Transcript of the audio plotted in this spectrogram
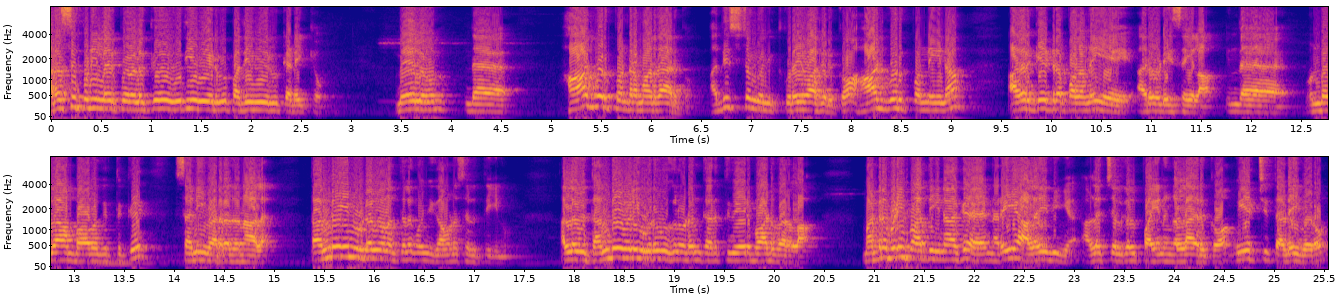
அரசு பணியில் இருப்பவர்களுக்கு ஊதிய உயர்வு பதவி உயர்வு கிடைக்கும். மேலும் இந்த ஹார்ட் ஒர்க் பண்ற மாதிரி தான் இருக்கும். அதிர்ஷ்டம் கொஞ்சம் குறைவாக இருக்கும். ஹார்ட் ஒர்க் பண்ணீங்கன்னா அதற்கேற்ற பலனை அறுவடை செய்யலாம். இந்த ஒன்பதாம் பாவகத்துக்கு சனி வர்றதுனால. தந்தையின் உடல் நலத்துல கொஞ்சம் கவனம் செலுத்திக்கணும். அல்லது தந்தை வழி உறவுகளுடன் கருத்து வேறுபாடு வரலாம். மற்றபடி பார்த்தீங்கன்னாக்க நிறைய அலைவீங்க அலைச்சல்கள் பயணங்கள்லாம் இருக்கும். முயற்சி தடை வரும்.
